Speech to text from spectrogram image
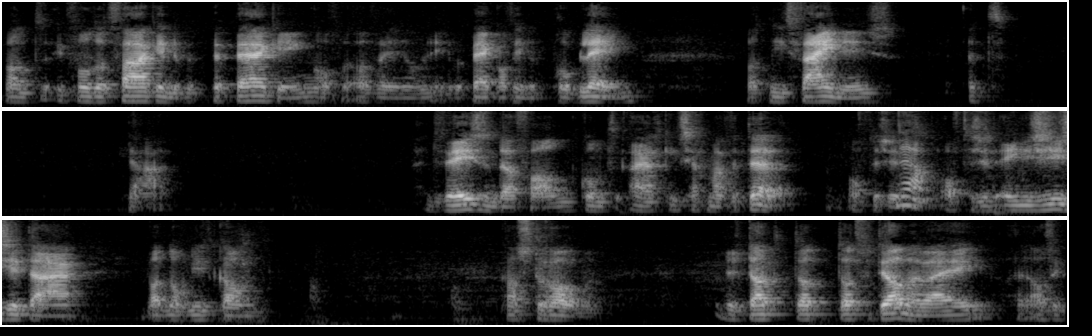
Want ik voel dat vaak in de be- beperking, of, of in de beperking of in het probleem, wat niet fijn is, het, ja, het wezen daarvan komt eigenlijk iets zeg maar vertellen. Of er zit, Ja. of er zit energie zit daar wat nog niet kan, kan stromen. Dus dat, dat, dat vertelt mij wij, als ik,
